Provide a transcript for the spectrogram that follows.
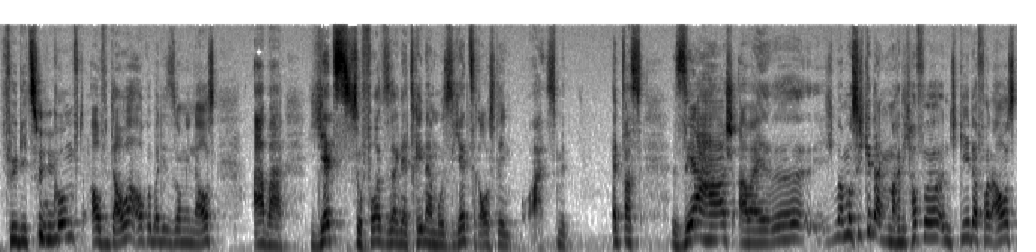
für die Zukunft mhm. auf Dauer, auch über die Saison hinaus. Aber jetzt sofort zu sagen, der Trainer muss jetzt rauslegen, boah, ist mit etwas sehr harsh, aber äh, man muss sich Gedanken machen. Ich hoffe und ich gehe davon aus,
